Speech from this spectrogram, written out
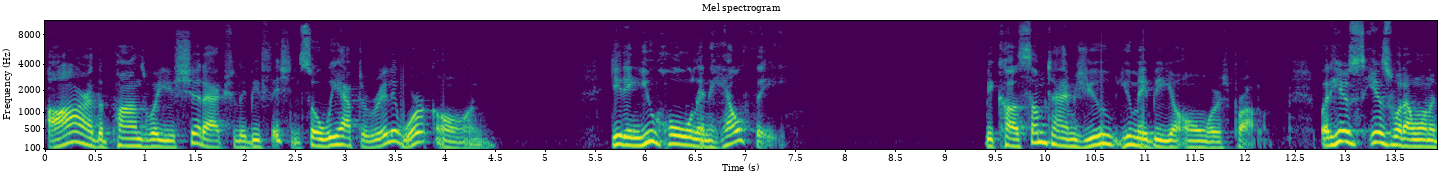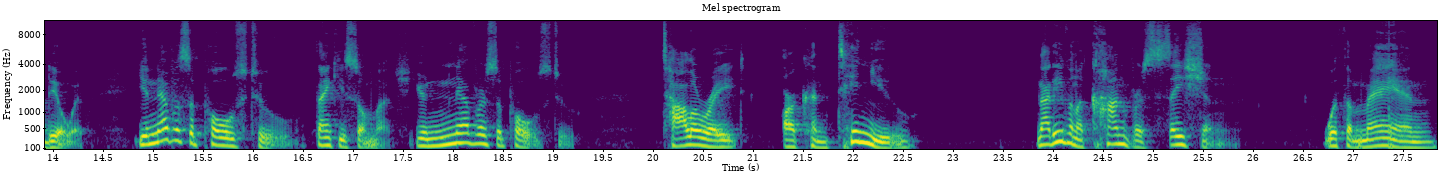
are the ponds where you should actually be fishing. So we have to really work on getting you whole and healthy because sometimes you you may be your own worst problem. But here's here's what I want to deal with. You're never supposed to, thank you so much, you're never supposed to tolerate or continue not even a conversation with a man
